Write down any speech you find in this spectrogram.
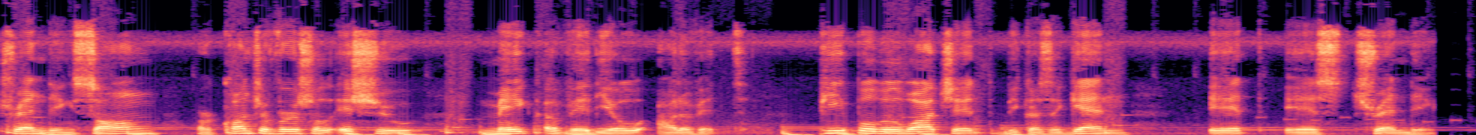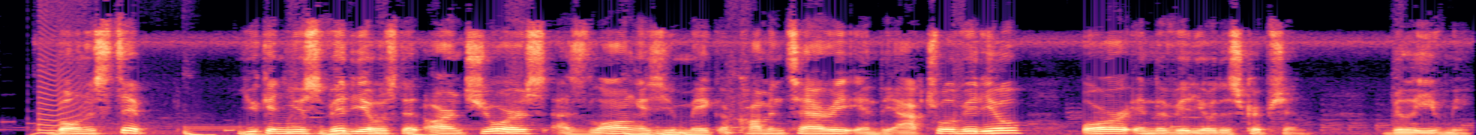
trending song, or controversial issue, make a video out of it. People will watch it because again, it is trending. Bonus tip, you can use videos that aren't yours as long as you make a commentary in the actual video or in the video description. Believe me,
